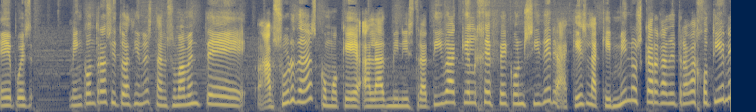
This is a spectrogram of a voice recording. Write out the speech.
eh, pues me he encontrado situaciones tan sumamente absurdas como que a la administrativa que el jefe considera que es la que menos carga de trabajo tiene,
